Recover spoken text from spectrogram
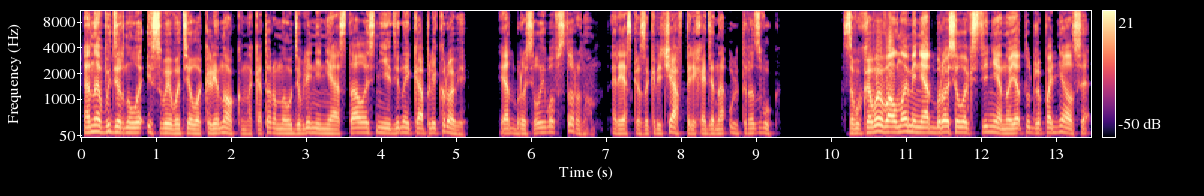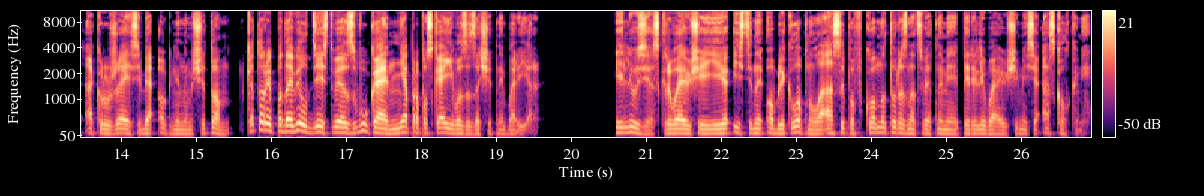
Она выдернула из своего тела клинок, на котором, на удивление, не осталось ни единой капли крови, и отбросила его в сторону, резко закричав, переходя на ультразвук. Звуковой волной меня отбросило к стене, но я тут же поднялся, окружая себя огненным щитом, который подавил действие звука, не пропуская его за защитный барьер. Иллюзия, скрывающая ее истинный облик, лопнула, осыпав комнату разноцветными переливающимися осколками.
